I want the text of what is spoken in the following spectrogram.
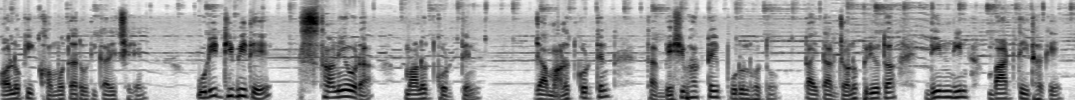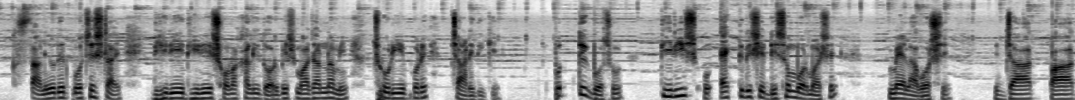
অলৌকিক ক্ষমতার অধিকারী ছিলেন। উড়ির ঢিপিতে স্থানীয়রা মানত করতেন। যা মানত করতেন তা বেশিরভাগটাই পূরণ হতো। তাই তার জনপ্রিয়তা দিন দিন বাড়তেই থাকে। স্থানীয়দের প্রচেষ্টায় ধীরে ধীরে সোনাখালী দরবেশ মাজার নামে ছড়িয়ে পড়ে চারিদিকে। প্রত্যেক বছর তিরিশ ও একত্রিশে ডিসেম্বর মাসে মেলা বসে। জাত, পাত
